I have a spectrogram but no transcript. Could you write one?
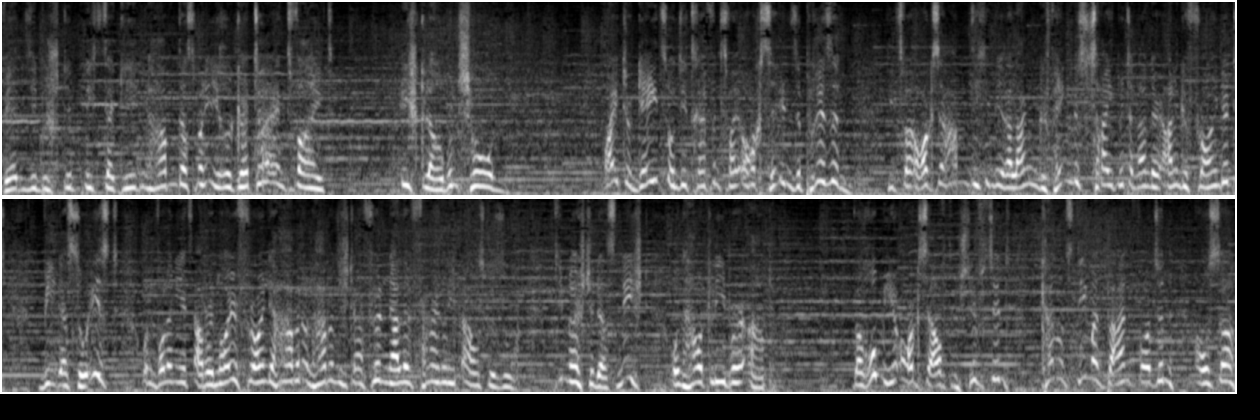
werden sie bestimmt nichts dagegen haben, dass man ihre Götter entweiht. Ich glaube schon. Weiter geht's und sie treffen zwei Orks in the Prison. Die zwei Orks haben sich in ihrer langen Gefängniszeit miteinander angefreundet, wie das so ist, und wollen jetzt aber neue Freunde haben und haben sich dafür Nalle Fernlieb ausgesucht. Die möchte das nicht und haut lieber ab. Warum hier Orks auf dem Schiff sind, kann uns niemand beantworten, außer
